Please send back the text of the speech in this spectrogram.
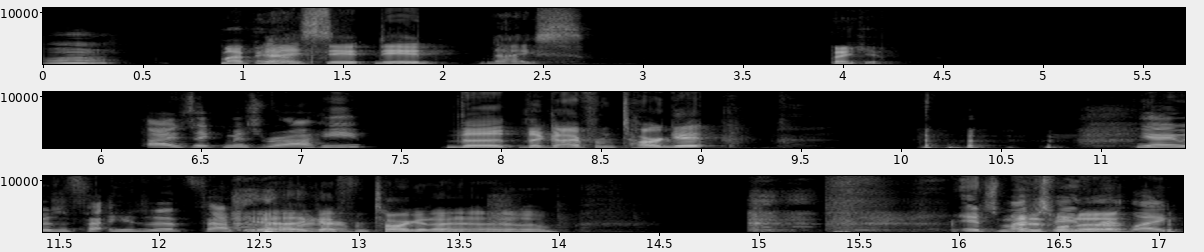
Mm. My pants. Nice, dude. dude. Nice. Thank you. Isaac Mizrahi. The the guy from Target. Yeah, he was a fa- he's a fashion. Yeah, the guy from Target. I, I don't know. It's my just favorite wanna- like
